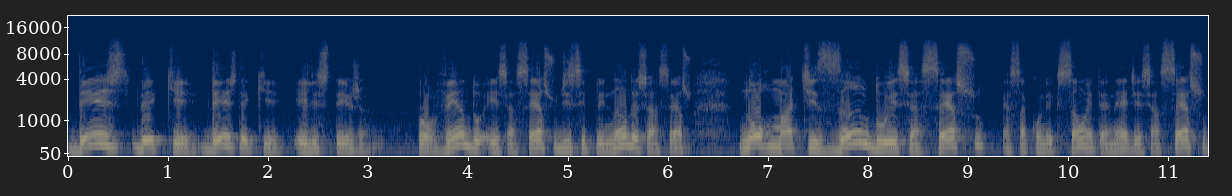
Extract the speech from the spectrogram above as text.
desde que, desde que ele esteja provendo esse acesso, disciplinando esse acesso, normatizando esse acesso, essa conexão à internet, esse acesso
